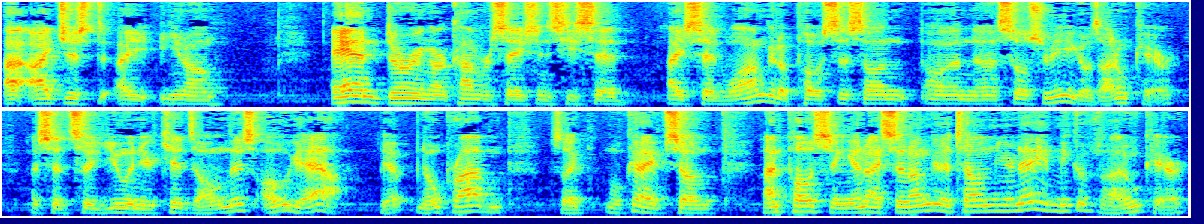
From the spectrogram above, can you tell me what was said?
I, I just, I, you know, and during our conversations, he said, I said, well, I'm going to post this on, on uh, social media. He goes, I don't care. I said, so you and your kids own this? Oh, yeah. yep, no problem. It's like, okay, so I'm posting and I said, I'm going to tell him your name. He goes, I don't care.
